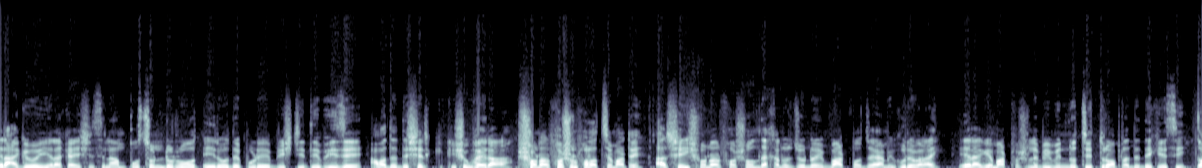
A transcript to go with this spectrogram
এর আগেও এই এলাকায় এসেছিলাম প্রচণ্ড রোদ। এই রোদে পুড়ে বৃষ্টিতে ভিজে আমাদের দেশের কৃষক ভাইরা সোনার ফসল ফলাচ্ছে মাঠে। আর সেই সোনার ফসল দেখানোর জন্যই মাঠ পর্যায়ে আমি ঘুরে বেড়াই। এর আগে মাঠ ফসলের বিভিন্ন চিত্র আপনাদের দেখিয়েছি। তো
